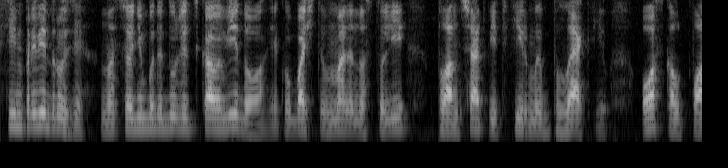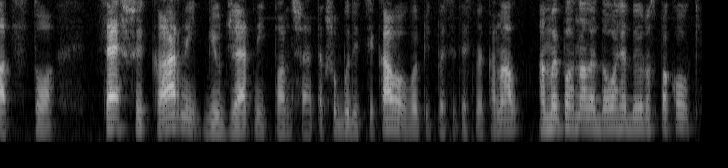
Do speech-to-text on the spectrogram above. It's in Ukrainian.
Всім привіт, друзі! На сьогодні буде дуже цікаве відео. Як ви бачите, в мене на столі планшет від фірми Blackview Oscal Pad 100. Це шикарний бюджетний планшет. Так що буде цікаво, ви підписуйтесь на канал. А ми погнали до огляду і розпаковки.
